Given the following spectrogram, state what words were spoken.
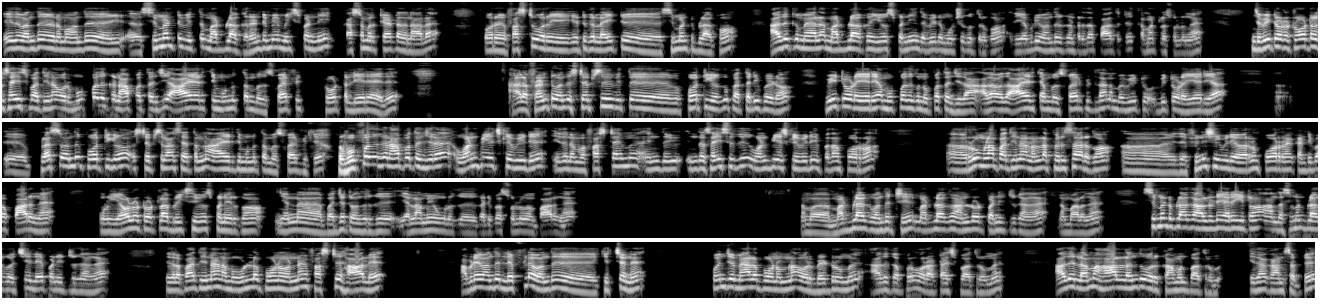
இது வந்து நம்ம வந்து சிமெண்ட் வித் மட் பிளாக் ரெண்டுமே மிக்ஸ் பண்ணி கஸ்டமர் கேட்டதுனால ஒரு ஃபஸ்ட்டு ஒரு எட்டுக்கு லைட்டு சிமெண்ட் பிளாக்கும் அதுக்கு மேலே மட் பிளாக்கும் யூஸ் பண்ணி இந்த வீடு முடிச்சு கொடுத்துருக்கோம். இது எப்படி வந்திருக்குன்றத பார்த்துட்டு கமெண்ட்டில் சொல்லுங்கள் இந்த வீட்டோட டோட்டல் சைஸ் பார்த்தீங்கன்னா ஒரு முப்பதுக்கு நாற்பத்தஞ்சு ஆயிரத்தி முந்நூற்றம்பது ஸ்கொயர் ஃபீட் டோட்டல் ஏரியா இது. அதில் ஃப்ரண்ட்டு வந்து ஸ்டெப்ஸு வித்து போர்ட்டிகோக்கு பத்தடி போயிடும். வீட்டோட ஏரியா முப்பதுக்கு முப்பத்தஞ்சு தான். அதாவது ஆயிரத்தி ஐம்பது ஸ்கொயர் ஃபீட் தான் நம்ம வீட்டு வீட்டோட ஏரியா ப்ளஸ் வந்து போர்ட்டிகோ ஸ்டெப்ஸ்லாம் சேர்த்தோம்னா ஆயிரத்தி முந்நூற்றம்பது ஸ்கொயர் ஃபீட்டு ஒரு முப்பதுக்கு நாற்பத்தஞ்சில் ஒன் பிஹெச்கே வீடு. இது நம்ம ஃபஸ்ட் டைமு இந்த இந்த சைஸுக்கு ஒன் பிஹெச்கே வீடு இப்போ தான் போடுறோம். ரூம்லாம் பார்த்தீங்கன்னா நல்லா பெருசாக இருக்கும். இது ஃபினிஷிங் வீடியோ வரலாம் போடுறேன். கண்டிப்பாக பாருங்கள் உங்களுக்கு எவ்வளோ டோட்டலாக பிரிக்ஸ் யூஸ் பண்ணியிருக்கோம். என்ன பட்ஜெட் வந்திருக்கு. எல்லாமே உங்களுக்கு கண்டிப்பாக சொல்லுவேன். பாருங்கள் நம்ம மட் பிளாக் வந்துடுச்சு. மட் பிளாக்கும் அன்லோட் பண்ணிகிட்ருக்காங்க நம்ம ஆளுங்க. சிமெண்ட் பிளாக் ஆல்ரெடி இறக்கிட்டோம் அந்த சிமெண்ட் பிளாக் வச்சு லே பண்ணிகிட்ருக்காங்க இருக்காங்க இதில் பார்த்தீங்கன்னா நம்ம உள்ளே போன ஃபஸ்ட்டு ஹாலு அப்படியே வந்து லெஃப்டில் வந்து கிச்சனு கொஞ்சம் மேலே போனோம்னா ஒரு பெட்ரூமு அதுக்கப்புறம் ஒரு அட்டாச் பாத்ரூமு அது இல்லாமல் ஹால்லேருந்து ஒரு காமன் பாத்ரூமு இதான் கான்செப்ட்டு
